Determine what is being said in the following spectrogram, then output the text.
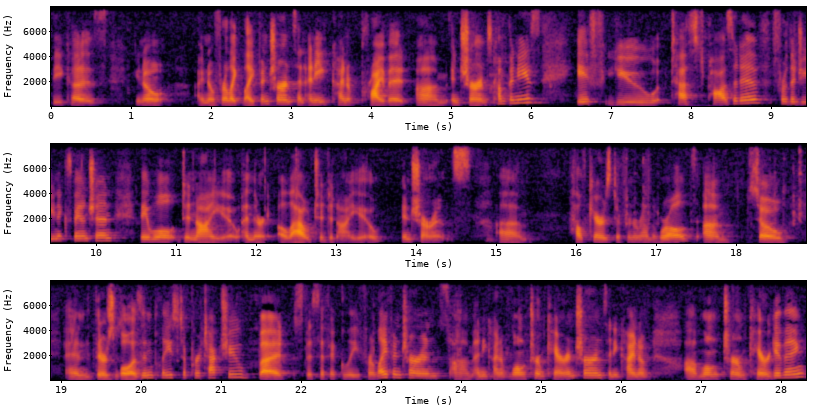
because, you know, I know for like life insurance and any kind of private um, insurance companies, if you test positive for the gene expansion, they will deny you and they're allowed to deny you insurance. Um, healthcare is different around the world. Um, so, and there's laws in place to protect you, but specifically for life insurance, um, any kind of long-term care insurance, any kind of uh, long-term caregiving,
